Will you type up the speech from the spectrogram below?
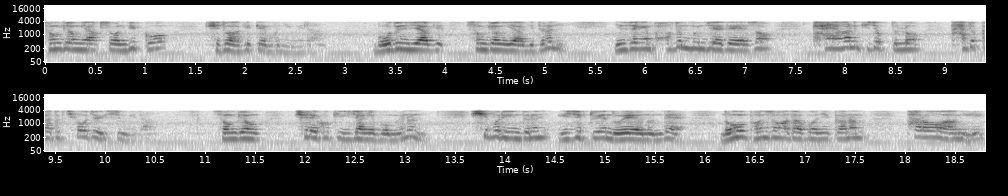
성경 약속을 믿고 기도하기 때문입니다. 모든 이야기, 성경 이야기들은 인생의 모든 문제에 대해서 다양한 기적들로 가득가득 채워져 있습니다. 성경 출애굽기 2장에 보면은 히브리인들은 이집트의 노예였는데 너무 번성하다 보니까는 파라오 왕이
